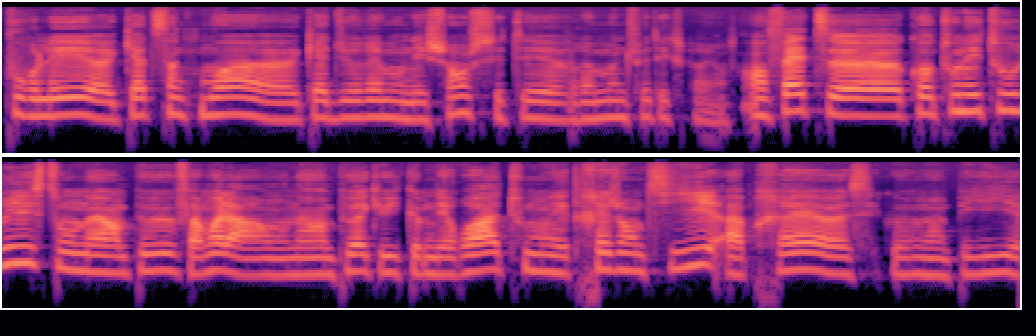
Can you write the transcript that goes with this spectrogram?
pour les euh, 4-5 mois euh, qu'a duré mon échange, c'était vraiment une chouette expérience. En fait, quand on est touriste, on est un peu, enfin voilà, on est un peu accueilli comme des rois. Tout le monde est très gentil. Après, c'est quand même un pays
